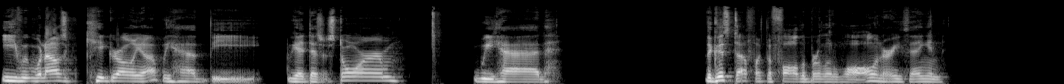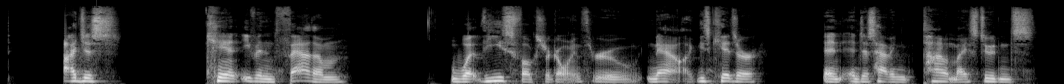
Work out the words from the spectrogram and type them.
even when I was a kid growing up, we had the we had Desert Storm, we had the good stuff like the fall of the Berlin Wall and everything, and I just can't even fathom what these folks are going through now. Like these kids are, and and just having time with my students,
